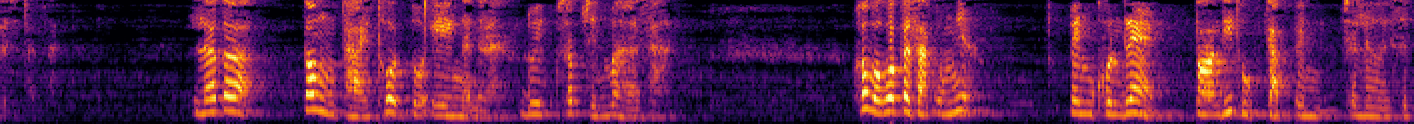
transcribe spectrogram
กษัตริย์แล้วก็ต้องถ่ายโทษตัวเองอะนะด้วยทรัพย์สินมหาศาลเขาบอกว่ากษัตริย์องค์เนี้ยเป็นคนแรกตอนที่ถูกจับเป็นเฉลยศึก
